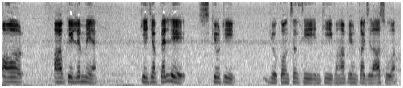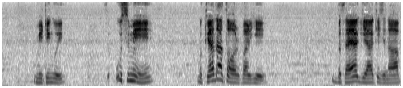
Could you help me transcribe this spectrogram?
और आपके इलम में है कि जब पहले सिक्योरिटी जो कौंसल थी इनकी, वहाँ पे उनका इजलास हुआ मीटिंग हुई तो उसमें बाकायदा तौर पर ये बताया गया कि जनाब,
